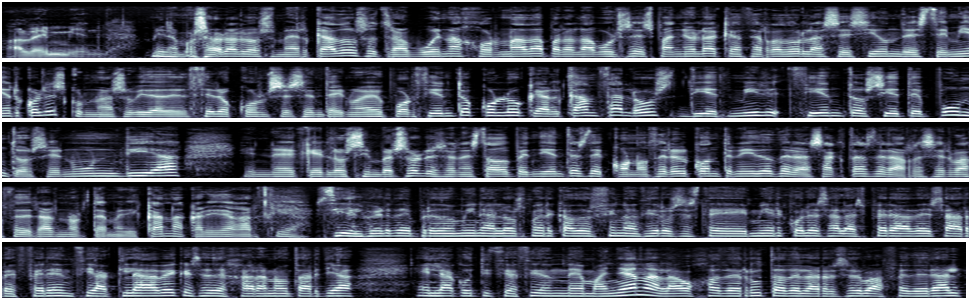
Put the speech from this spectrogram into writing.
a la enmienda. Miramos ahora los mercados. Otra buena jornada para la bolsa española que ha cerrado la sesión de este miércoles con una subida del 0,69%, con lo que alcanza los 10.107 puntos en un día en el que los inversores han estado pendientes de conocer el contenido de las actas de la Reserva Federal Norteamericana. Caridad García. Sí, el verde predomina en los mercados financieros este miércoles a la espera de esa referencia clave que se dejará notar ya en la cotización de mañana, la hoja de ruta de la Reserva Federal,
